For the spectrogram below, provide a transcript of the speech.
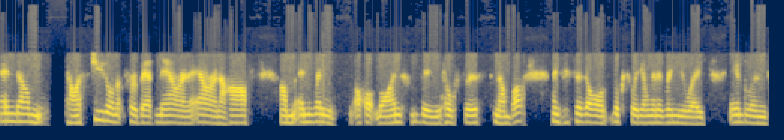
And um, I stewed on it for about an hour and an hour and a half, um, and rang a hotline, the Health First number, and she said, "Oh, look, sweetie, I'm going to ring you a ambulance.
